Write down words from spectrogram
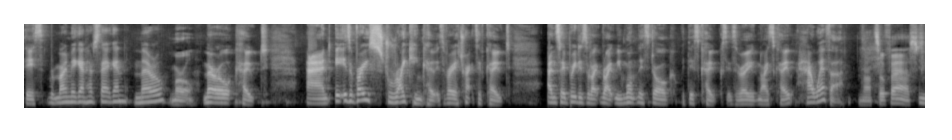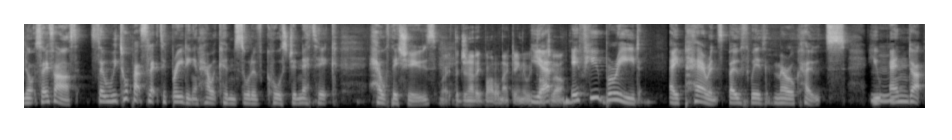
this. Remind me again how to say it again. Merle. Merle. Merle coat. And it is a very striking coat. It's a very attractive coat. And so breeders were like, right, we want this dog with this coat because it's a very nice coat. However, Not so fast. not so fast. So we talk about selective breeding and how it can sort of cause genetic health issues. Right, the genetic bottlenecking that we Yeah. talked about. If you breed a parents both with Merle coats, you Mm-hmm. end up,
